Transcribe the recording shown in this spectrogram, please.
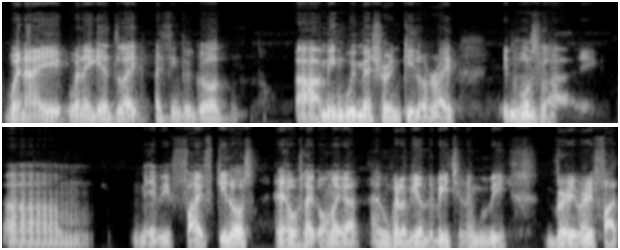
when I when I get like I think I got, uh, I mean we measure in kilos, right? It was like um maybe five kilos and i was like oh my god i'm gonna be on the beach and i'm gonna be very very fat.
